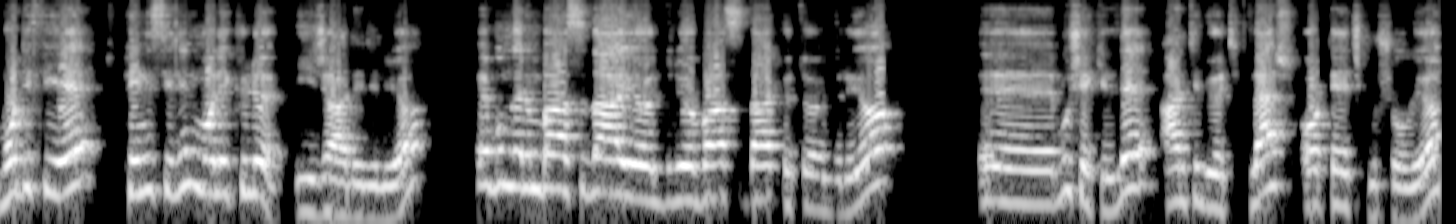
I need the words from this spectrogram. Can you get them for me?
modifiye penisilin molekülü icat ediliyor. Ve bunların bazısı daha iyi öldürüyor, bazısı daha kötü öldürüyor. Ee, bu şekilde antibiyotikler ortaya çıkmış oluyor.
